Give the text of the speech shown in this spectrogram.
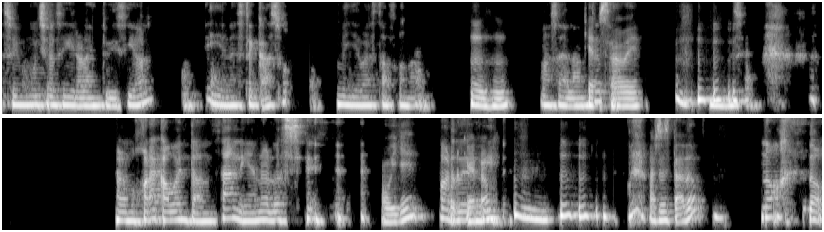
Soy mucho de seguir a la intuición y en este caso me lleva a esta zona más adelante. ¿Quién sabe? A lo mejor acabo en Tanzania, no lo sé. Oye, ¿por, qué no? ¿Has estado? No. No.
